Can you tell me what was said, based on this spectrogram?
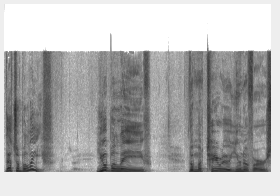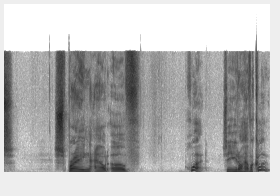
that's a belief. You believe the material universe sprang out of what? See, you don't have a clue.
